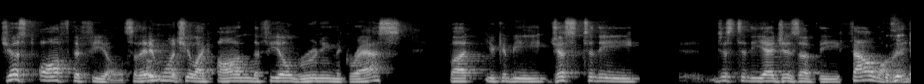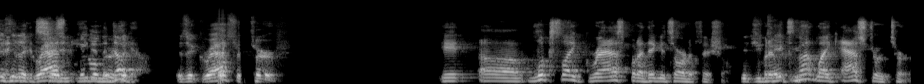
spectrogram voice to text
just off the field. So they didn't want you like on the field ruining the grass, but you could be just to the just to the edges of the foul line. Is it, is it a grass field in the or is it- dugout. Is it grass or turf? It uh, looks like grass, but I think it's artificial. Did you But it's your- not like AstroTurf.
